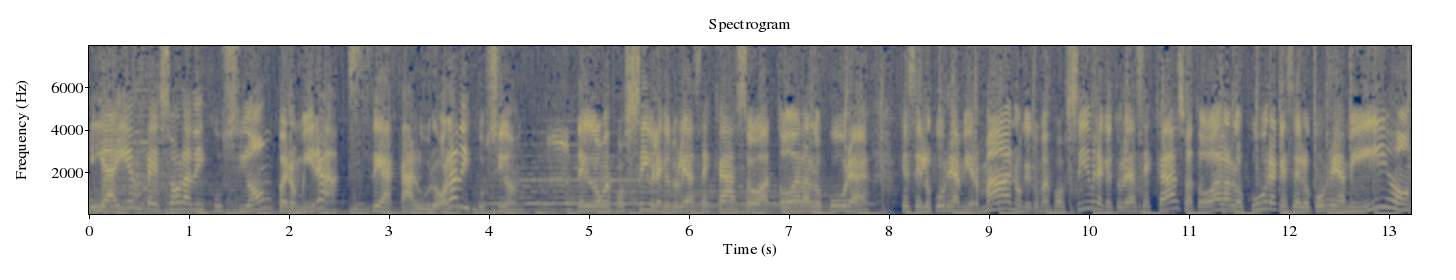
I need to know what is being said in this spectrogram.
Y ahí empezó la discusión, pero mira, se acaluró la discusión de cómo es posible que tú le haces caso a toda la locura que se le ocurre a mi hermano, que cómo es posible que tú le haces caso a toda la locura que se le ocurre a mi hijo,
